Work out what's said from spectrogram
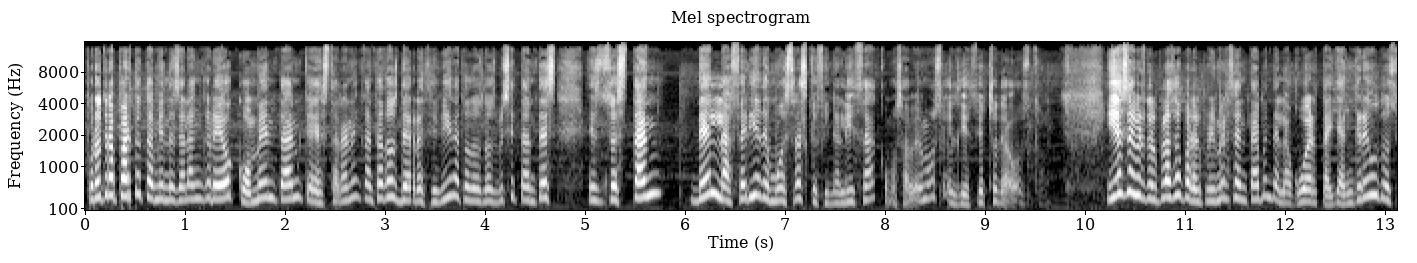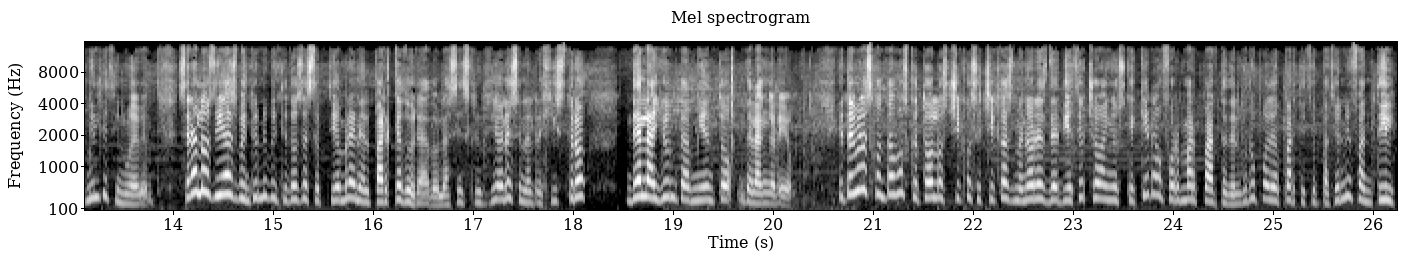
Por otra parte, también desde Langreo comentan que estarán encantados de recibir a todos los visitantes en su stand de la feria de muestras que finaliza, como sabemos, el 18 de agosto. Y ya se abierto el plazo para el primer certamen de la Huerta, Yangreu 2019. Será los días 21 y 22 de septiembre en el Parque Dorado. Las inscripciones en el registro del Ayuntamiento de Langreo. Y también les contamos que todos los chicos y chicas menores de 18 años que quieran formar parte del grupo de participación infantil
